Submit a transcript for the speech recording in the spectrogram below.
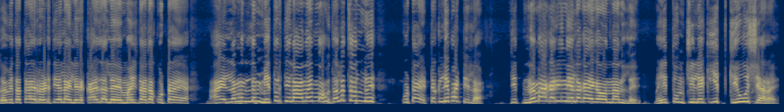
कविता ताय रडत यायला लागले रे काय झालंय? महेश दादा कुठं आहे? आईला म्हणलं मी तर तिला आणाय महुदाला चाललोय. कुठं आहे? टकली पाटीला. तिथनं माघारी नेलं गायगावान आणलंय. म्हणजे तुमची लेख इतकी हुशार आहे.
